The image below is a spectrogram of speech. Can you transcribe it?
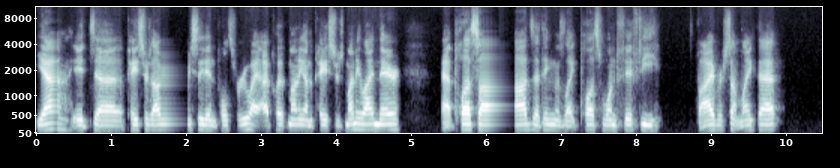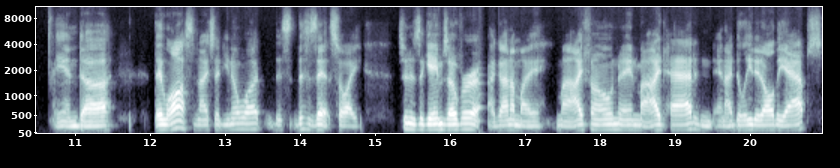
yeah, it uh, Pacers obviously didn't pull through. I, I, put money on the Pacers money line there at plus odds. I think it was like plus one fifty five or something like that, and uh, they lost. And I said, "You know what? This this is it." So I, as soon as the game's over, I got on my my iPhone and my iPad, and and I deleted all the apps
